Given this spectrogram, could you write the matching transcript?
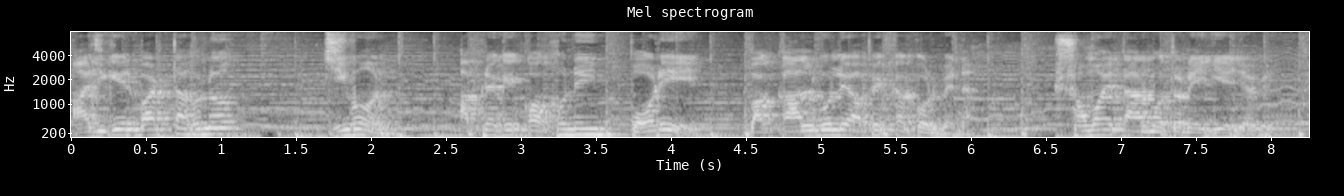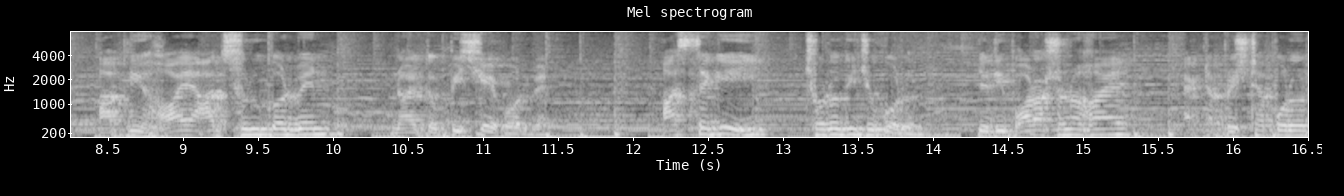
আজকের বার্তা হলো, জীবন আপনাকে কখনোই পরে বা কাল বলে অপেক্ষা করবে না। সময় তার মতন এগিয়ে যাবে। আপনি হয় আজ শুরু করবেন, নয়তো পিছিয়ে পড়বেন। আজ থেকেই ছোট কিছু করুন। যদি পড়াশোনা হয়, একটা পৃষ্ঠা পড়ুন।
